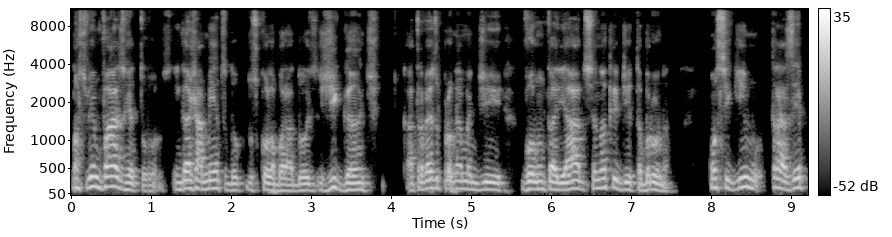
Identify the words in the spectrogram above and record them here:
nós tivemos vários retornos. Engajamento do, dos colaboradores gigante. Através do programa de voluntariado, você não acredita, Bruna? Conseguimos trazer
